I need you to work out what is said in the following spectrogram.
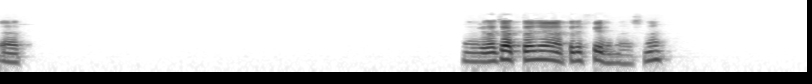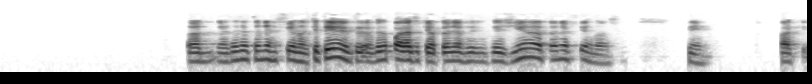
É, na verdade, é a Tânia, a Tânia Fernandes, né? Na verdade, é a Tânia Fernandes. Que tem, às vezes aparece aqui a Tânia Regina e a Tânia Fernandes. Aqui,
